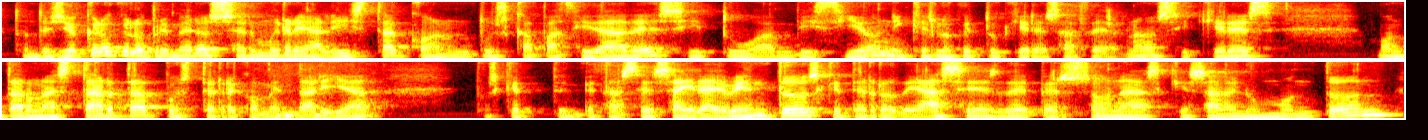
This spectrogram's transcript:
Entonces yo creo que lo primero es ser muy realista con tus capacidades y tu ambición y qué es lo que tú quieres hacer, ¿no? Si quieres montar una startup, pues te recomendaría pues que te empezases a ir a eventos, que te rodeases de personas que saben un montón,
